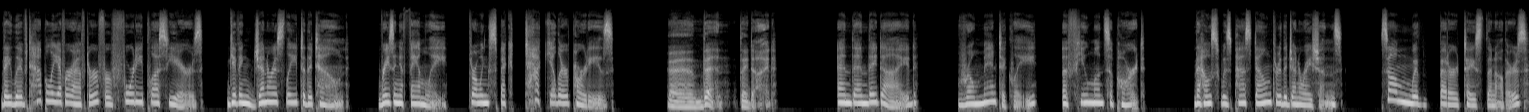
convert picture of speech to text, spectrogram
they lived happily ever after for 40 plus years, giving generously to the town, raising a family, throwing spectacular parties. And then they died. And then they died, romantically, a few months apart. The house was passed down through the generations, some with better taste than others.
